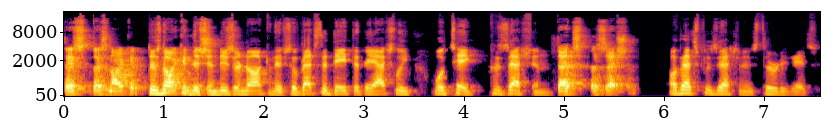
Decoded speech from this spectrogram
There's there's no There's no, condition. These are non-conditional. So that's the date that they actually will take possession. That's possession. Oh, that's possession is thirty days.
